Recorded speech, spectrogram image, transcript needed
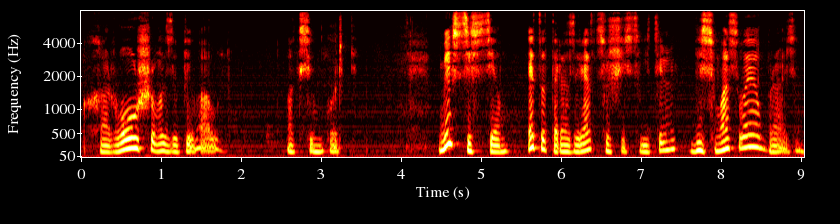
хорошего запевала Максим Горький. Вместе с тем, этот разряд существительных весьма своеобразен,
